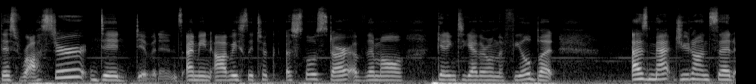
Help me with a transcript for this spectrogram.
this roster did dividends. I mean, obviously took a slow start of them all getting together on the field, but as Matt Judon said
